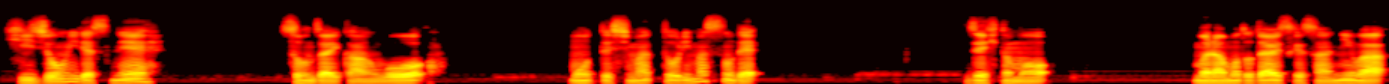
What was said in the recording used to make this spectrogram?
非常にですね、存在感を持ってしまっておりますので、ぜひとも村本大輔さんには、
